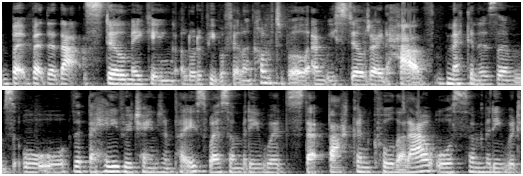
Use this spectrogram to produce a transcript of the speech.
but but that that's still making a lot of people feel uncomfortable and we still don't have mechanisms or the behavior change in place where somebody would step back and call that out or somebody would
